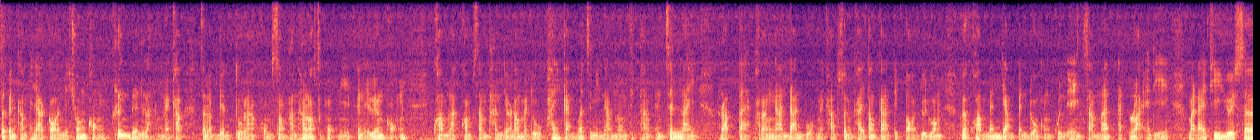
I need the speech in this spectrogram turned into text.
จะเป็นคำพยากรณ์ในช่วงของครึ่งเดือนหลังนะครับสำหรับเดือนตุลาคม 2516นี้เป็นในเรื่องของความรักความสัมพันธ์เดี๋ยวเรามาดูไพ่กันว่าจะมีแนวโน้มทิศทางเป็นเช่นไร รับแต่พลังงานด้านบวกนะครับ ส่วนใครต้องการติดต่อดูดวง เพื่อความแม่นยำเป็นดวงของคุณเอง สามารถแอดไลน์ไอดีมาได้ที่ user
